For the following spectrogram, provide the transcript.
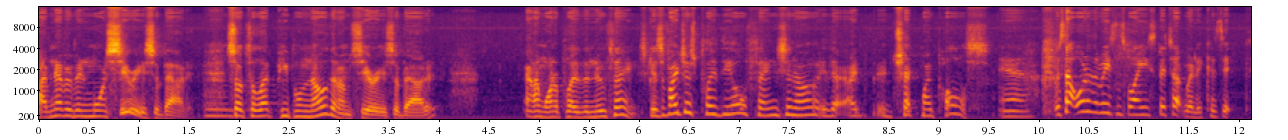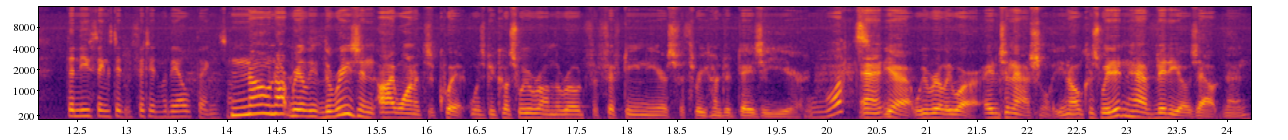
I've never been more serious about it. Mm. So to let people know that I'm serious about it, I want to play the new things. Because if I just played the old things, you know, I, I'd check my pulse. Yeah. Was that one of the reasons why you split up, really? Because the new things didn't fit in with the old things? or- No, not really. The reason I wanted to quit was because we were on the road for 15 years for 300 days a year. What? And yeah, we really were, internationally, you know, because we didn't have videos out then.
